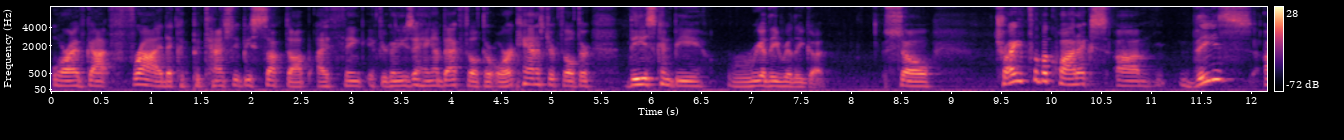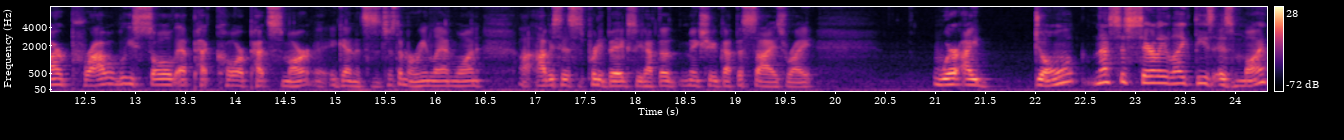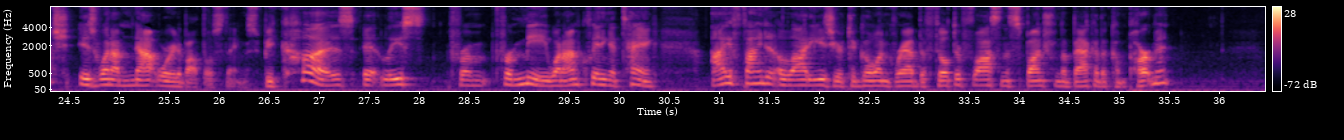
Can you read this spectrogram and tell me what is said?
or I've got fry that could potentially be sucked up. I think if you're going to use a hang on back filter or a canister filter, these can be really, really good. So try Flip Aquatics. Um, these are probably sold at Petco or PetSmart. Again, is just a Marineland one. Uh, obviously, this is pretty big, so you'd have to make sure you've got the size right. Where I don't necessarily like these as much is when I'm not worried about those things because at least from for me when I'm cleaning a tank, I find it a lot easier to go and grab the filter floss and the sponge from the back of the compartment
